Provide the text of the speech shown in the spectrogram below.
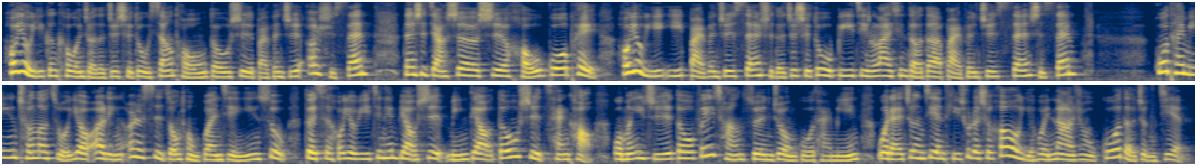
侯友谊跟柯文哲的支持度相同，都是百分之二十三。但是假设是侯郭配，侯友谊以百分之三十的支持度逼近赖清德的百分之三十三。郭台铭成了左右二零二四总统关键因素。对此，侯友谊今天表示，民调都是参考，我们一直都非常尊重郭台铭，未来政见提出的时候，也会纳入郭的政见。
